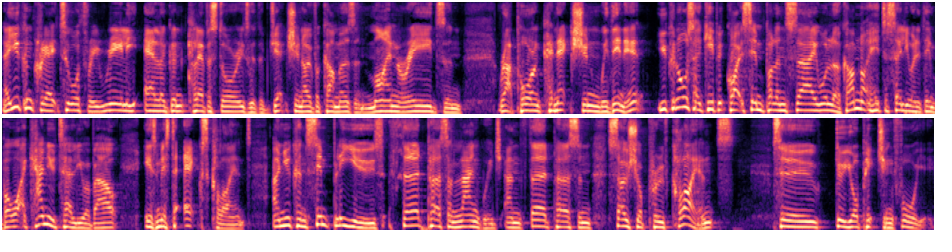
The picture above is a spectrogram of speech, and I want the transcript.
Now you can create two or three really elegant, clever stories with objection overcomers and mind reads and rapport and connection within it. You can also keep it quite simple and say, well, look, I'm not here to sell you anything, but what I can you tell you about is Mr. X client. And you can simply use third person language and third person social proof clients to do your pitching for you.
